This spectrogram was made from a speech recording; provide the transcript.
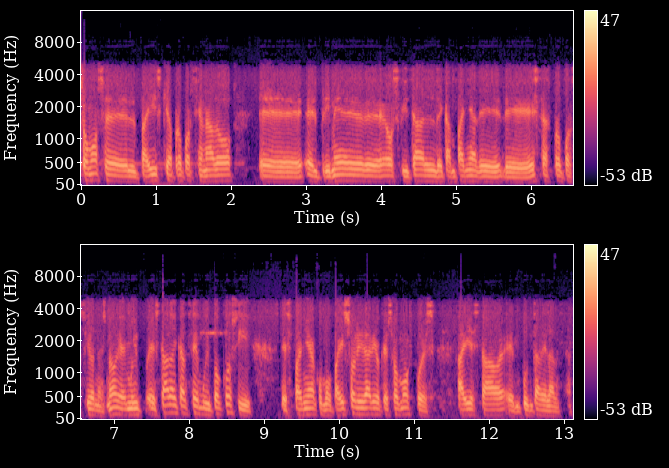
somos el país que ha proporcionado eh, el primer hospital de campaña de, estas proporciones, ¿no? está al alcance de muy pocos y España, como país solidario que somos, pues ahí está en punta de lanza.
